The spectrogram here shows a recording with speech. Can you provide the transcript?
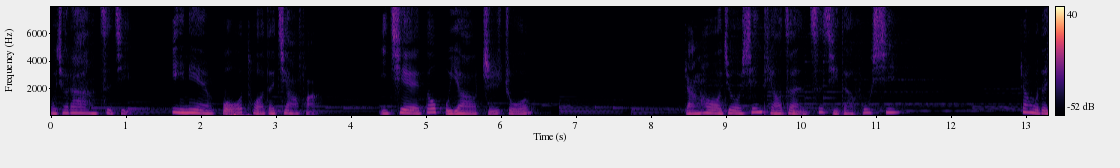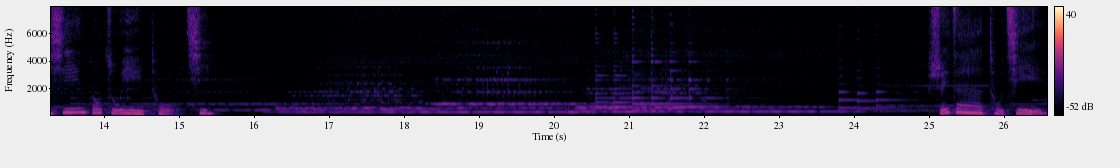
我就让自己意念佛陀的教法，一切都不要执着，然后就先调整自己的呼吸，让我的心都注意吐气。随着吐气，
